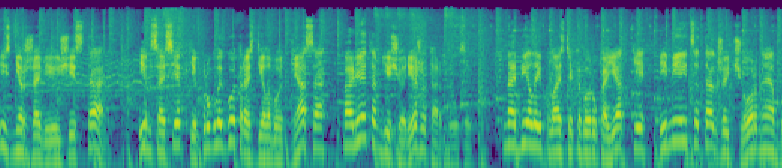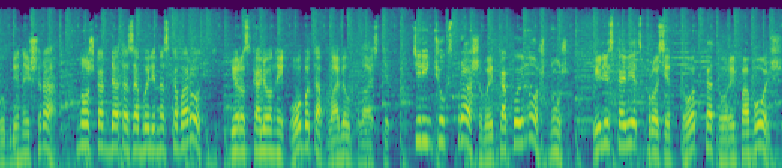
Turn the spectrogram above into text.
из нержавеющей стали. Им соседки круглый год разделывают мясо, а летом еще режут арбузы. На белой пластиковой рукоятке имеется также черный обугленный шрам. Нож когда-то забыли на сковородке, и раскаленный обод оплавил пластик. Теренчук спрашивает, какой нож нужен, и Лисковец просит тот, который побольше.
